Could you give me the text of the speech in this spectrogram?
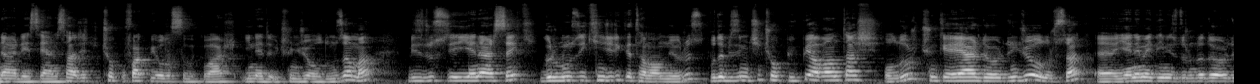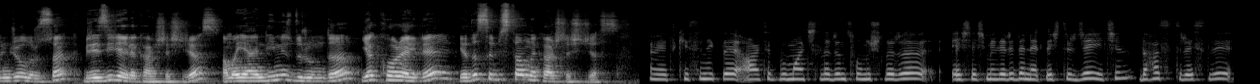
neredeyse yani sadece çok ufak bir olasılık var yine de üçüncü olduğumuz ama biz Rusya'yı yenersek grubumuzu ikincilikle tamamlıyoruz. Bu da bizim için çok büyük bir avantaj olur. Çünkü eğer dördüncü olursak, e, yenemediğimiz durumda dördüncü olursak Brezilya ile karşılaşacağız. Ama yendiğimiz durumda ya Kore ile ya da Sırbistan'la karşılaşacağız. Evet, kesinlikle artık bu maçların sonuçları eşleşmeleri de netleştireceği için daha stresli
